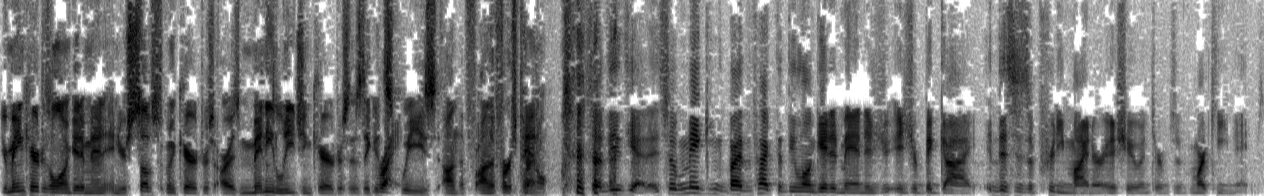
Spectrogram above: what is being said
your main character is elongated man, and your subsequent characters are as many Legion characters as they could Right. squeeze on the on the first panel. so these, yeah, so making by the fact that the elongated man is your, is your big guy, this is a pretty minor issue in terms of marquee names.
